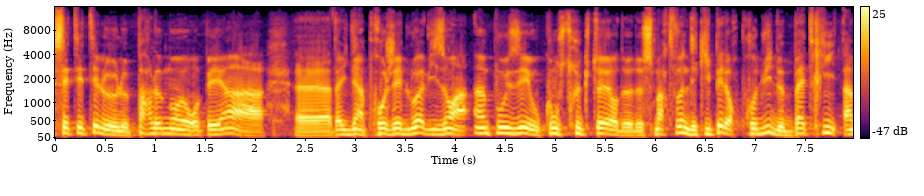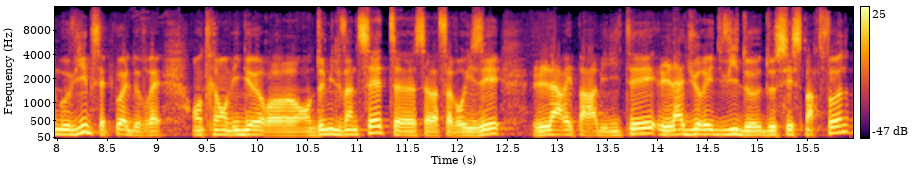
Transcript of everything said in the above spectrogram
Cet été, le, Parlement européen a, validé un projet de loi visant à imposer aux constructeurs de, de smartphones d'équiper leurs produits de batteries amovibles. Cette loi, elle devrait entrer en vigueur en 2027. Euh, ça va favoriser la réparabilité, la durée de vie de, ces smartphones.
